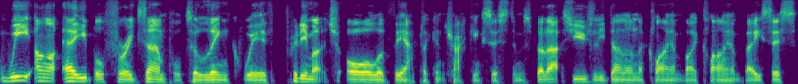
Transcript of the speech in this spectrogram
we are able, for example, to link with pretty much all of the applicant tracking systems, but that's usually done on a client by client basis.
